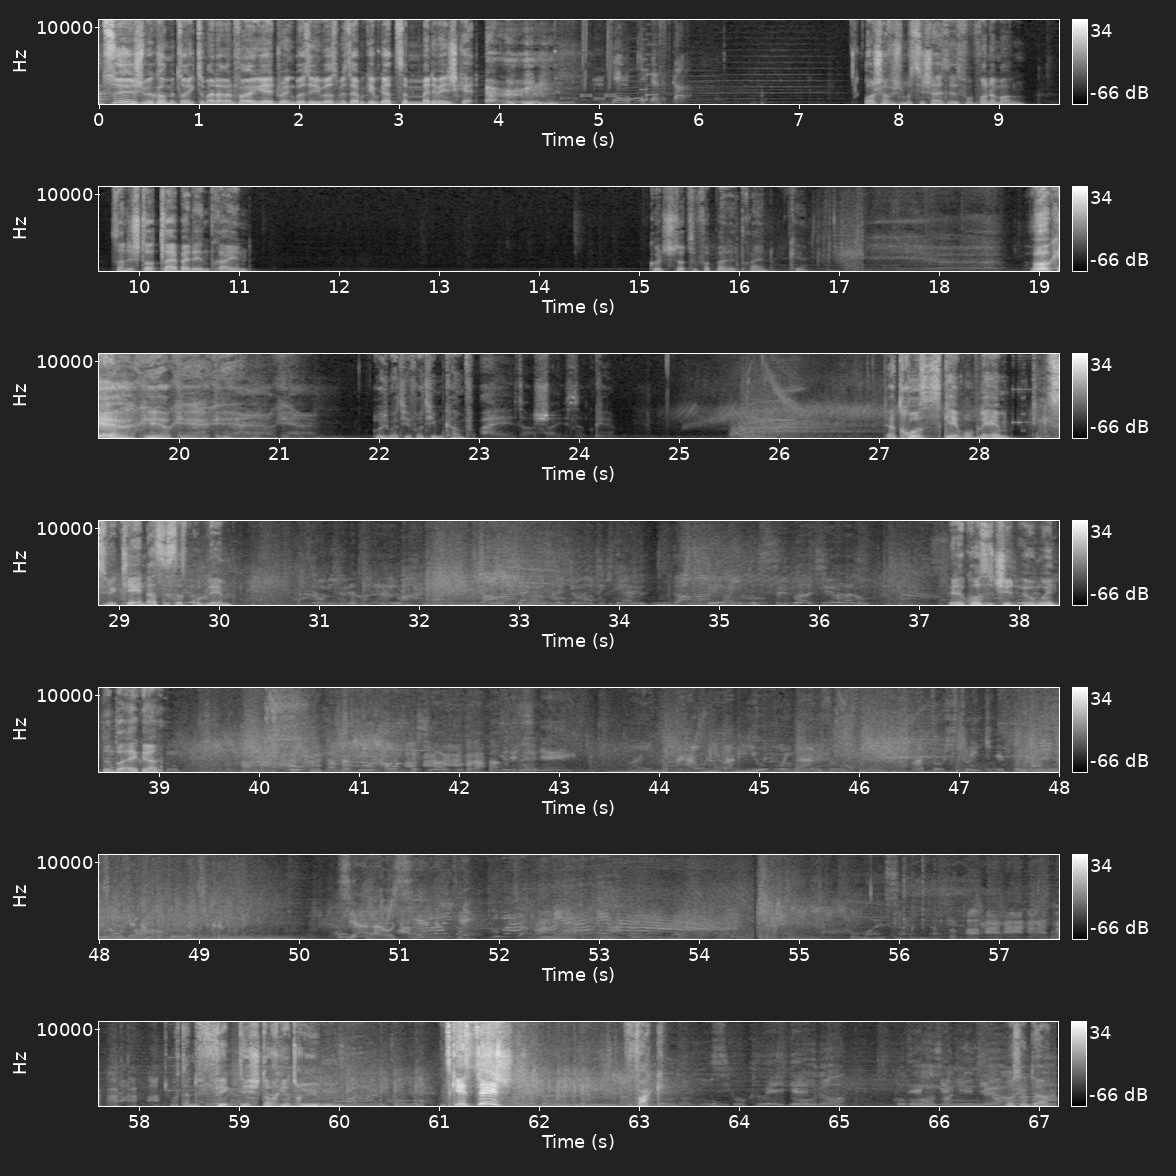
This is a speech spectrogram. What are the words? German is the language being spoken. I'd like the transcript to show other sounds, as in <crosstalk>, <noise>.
Herzlich willkommen zurück zu meiner Folge Dragon Ball Z, was mir selber gibt, meine Wenigkeit. Oh, ich hoffe, ich muss die Scheiße jetzt von vorne machen. Sondern ich starte gleich bei den dreien. Gut, ich starte sofort bei den dreien. Okay. Okay, okay, okay, okay, okay. Ultimativer Teamkampf. Alter, scheiße, okay. Der Trost ist kein Problem. Die Zwickleen, das ist das Problem. Wie der große Schild irgendwo hinten in der Ecke. Ach, dann fick dich doch hier drüben. Jetzt gehst dich! Fuck. Wo ist denn der?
